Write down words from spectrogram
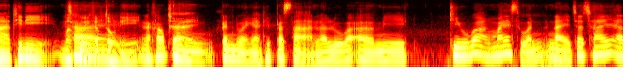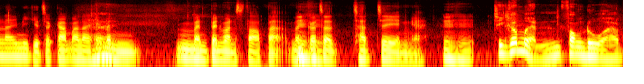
มาที่นี่มาคุยกับตรงนี้ใช่แล้วเขาใช่เป็นเป็นหน่วยงานที่ประสานแล้วรู้ว่าเออมีคิวว่างไหมสวนไหนจะใช้อะไรมีกิจกรรมอะไรให้มันมันเป็นวันสต็อปอะมันก็อือฮึจะชัดเจนไงอือฮึจริงก็เหมือนฟองดูอะครับ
